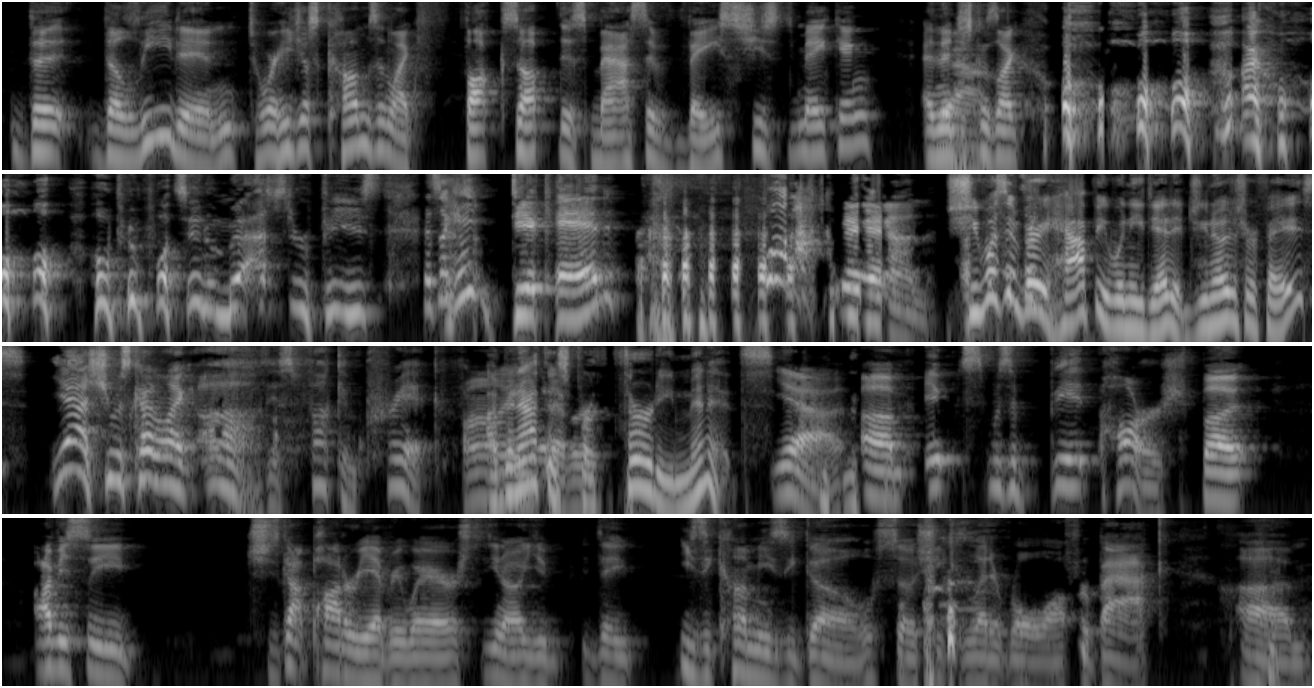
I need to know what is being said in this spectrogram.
the the lead in to where he just comes and like fucks up this massive vase she's making, and then just goes like, "Oh, I hope it wasn't a masterpiece." It's like, "Hey, dickhead, fuck, man." she wasn't very happy when he did it. Do you notice her face? Yeah, she was kind of like, "Oh, this fucking prick." Fine, I've been at this for thirty minutes. yeah um it was a bit harsh but obviously she's got pottery everywhere you know you they easy come easy go so she could let it roll off her back um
